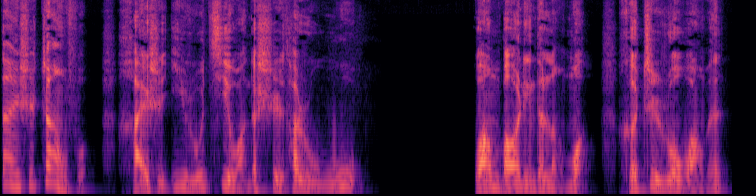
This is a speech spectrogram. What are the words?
但是，丈夫还是一如既往的视她如无物。王宝林的冷漠和置若罔闻，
